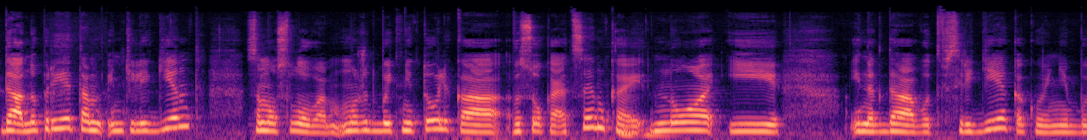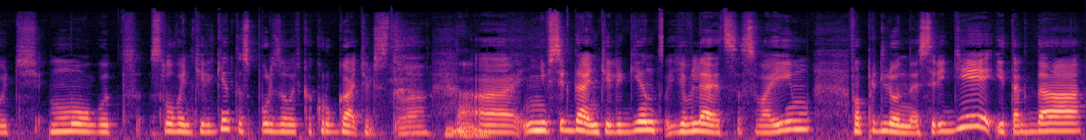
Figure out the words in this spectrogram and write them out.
Да, но при этом интеллигент, само слово, может быть не только высокой оценкой, mm-hmm. но и иногда вот в среде какой-нибудь могут слово интеллигент использовать как ругательство. Да. А, не всегда интеллигент является своим в определенной среде, и тогда,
